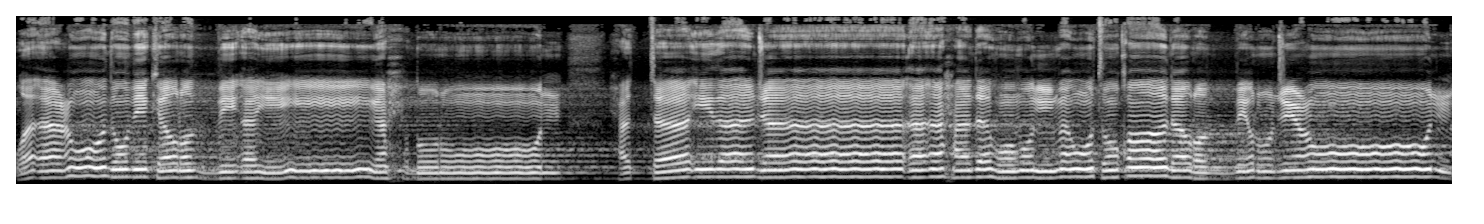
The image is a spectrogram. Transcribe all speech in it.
وأعوذ بك رب أن يحضرون. حتى إذا جاء أحدهم الموت قال رب ارجعون.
